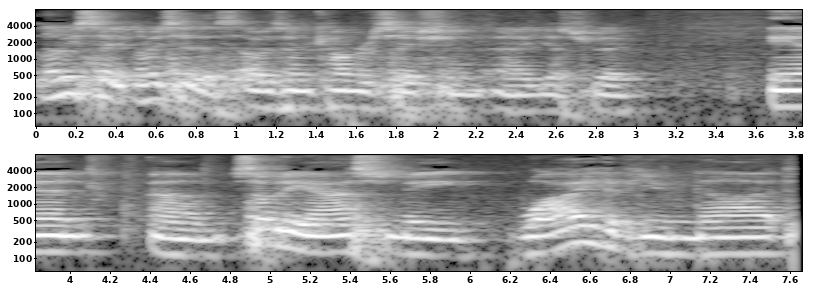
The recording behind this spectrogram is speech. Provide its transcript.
Let me say, let me say this. I was in a conversation uh, yesterday, and um, somebody asked me, "Why have you not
